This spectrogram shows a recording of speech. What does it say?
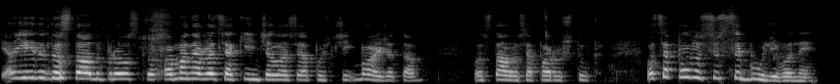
Я її не достану просто. А в мене вже ця кінчилася почти, майже там. Осталося пару штук. Оце повністю з цибулі вони.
